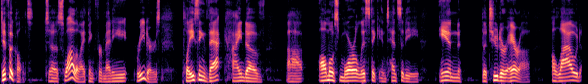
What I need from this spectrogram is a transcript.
difficult to swallow i think for many readers. Placing that kind of uh, almost moralistic intensity in the Tudor era allowed,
